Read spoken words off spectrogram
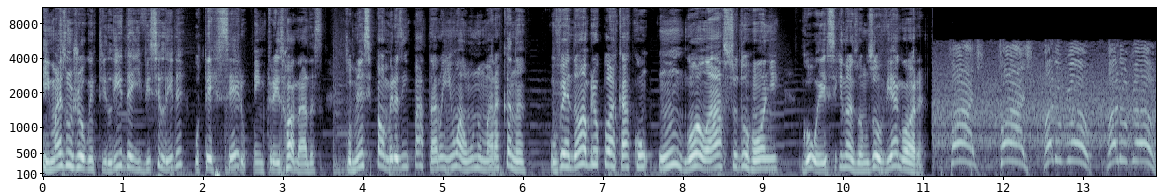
Em mais um jogo entre líder e vice-líder, o terceiro em três rodadas, Fluminense e Palmeiras empataram em 1 a 1 no Maracanã. O Verdão abriu o placar com um golaço do Rony, Gol esse que nós vamos ouvir agora. Faz, faz, olha o gol, olha o gol,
